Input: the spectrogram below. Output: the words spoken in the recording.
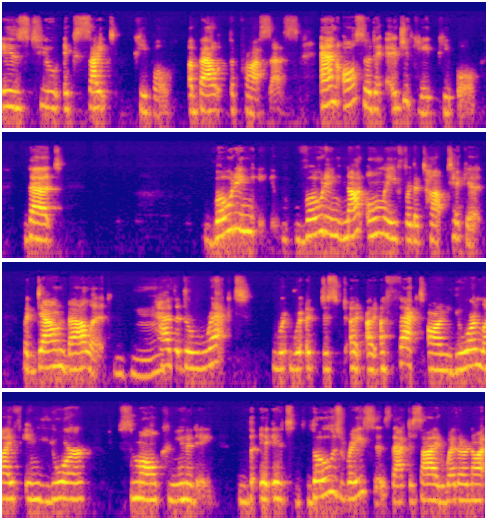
is to excite people about the process and also to educate people that voting voting not only for the top ticket but down ballot mm-hmm. has a direct re- re- just a, a effect on your life in your small community. It, it's those races that decide whether or not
